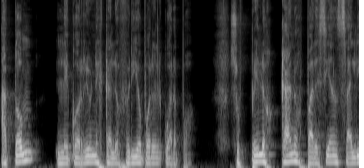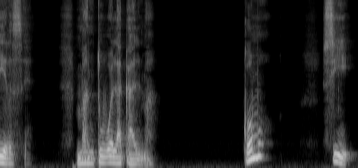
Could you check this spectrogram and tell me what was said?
A Tom le corrió un escalofrío por el cuerpo. Sus pelos canos parecían salirse mantuvo la calma. ¿Cómo? Sí,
